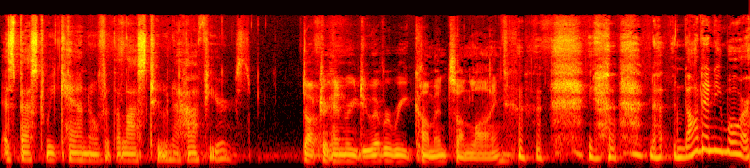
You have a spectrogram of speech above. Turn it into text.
as best we can over the last two and a half years. Dr. Henry, do you ever read comments online? yeah, not anymore.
